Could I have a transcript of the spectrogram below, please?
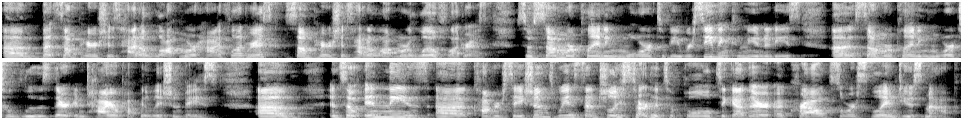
um, but some parishes had a lot more high flood risk. Some parishes had a lot more low flood risk. So some were planning more to be receiving communities. Uh, some were planning more to lose their entire population base. Um, and so in these uh, conversations, we essentially started to pull together a crowdsourced land use map.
